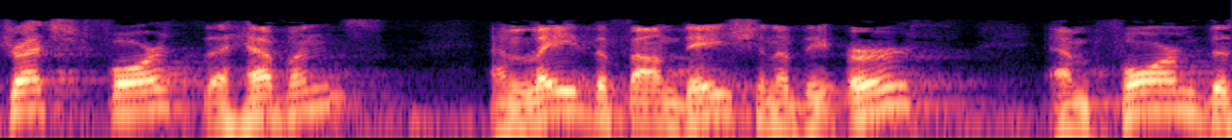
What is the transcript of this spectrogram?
stretched forth the heavens and laid the foundation of the earth and formed the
